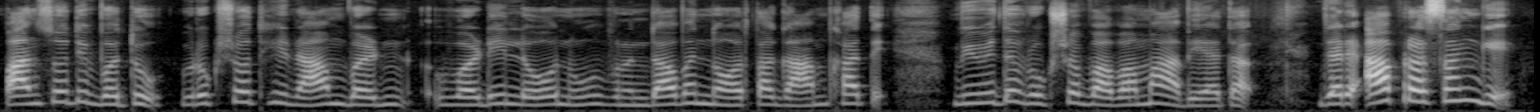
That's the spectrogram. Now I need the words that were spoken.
પાંચસોથી વધુ વૃક્ષોથી રામ વડ- વડીલોનું વૃંદાવન નોરતા ગામ ખાતે વિવિધ વૃક્ષો વાવવામાં આવ્યા હતા. જ્યારે આ પ્રસંગે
